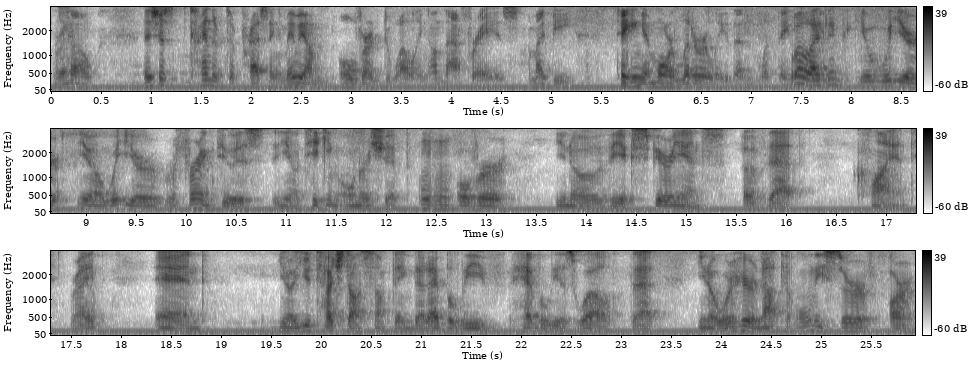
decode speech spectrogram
Right. So it's just kind of depressing. And maybe I'm over dwelling on that phrase. I might be taking it more literally than what they. Well, I think you know, what you're you know what you're referring to is you know taking ownership Mhm. over you know the experience of that client, right? And you know you touched on something that I believe heavily as well that you know we're here not to only serve our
